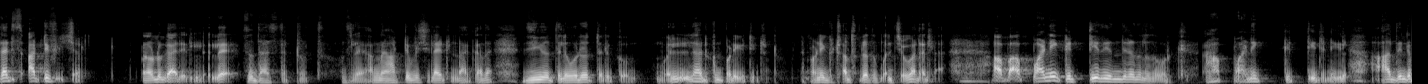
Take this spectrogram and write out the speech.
ദാറ്റ് ഇസ് ആർട്ടിഫിഷ്യൽ അതുകൊണ്ട് കാര്യമില്ല അല്ലേ? സോ ദാറ്റ്സ് ദ ട്രൂത്ത് മനസ്സിലായി? അങ്ങനെ ആർട്ടിഫിഷ്യലായിട്ട് ഉണ്ടാക്കാതെ ജീവിതത്തിൽ ഓരോരുത്തർക്കും എല്ലാവർക്കും പടി കിട്ടിയിട്ടുണ്ട്. പണി കിട്ടാത്തവരൊന്നും മനുഷ്യന്മാരല്ല. അപ്പോൾ ആ പണി കിട്ടിയത് എന്തിനാന്നുള്ളത് ഓർക്ക്. ആ പണി കിട്ടിയിട്ടുണ്ടെങ്കിൽ അതിന്റെ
